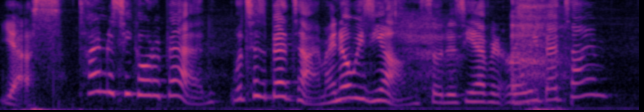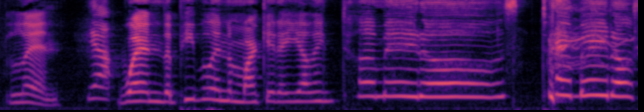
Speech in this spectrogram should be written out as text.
Yes. What time does he go to bed? What's his bedtime? I know he's young, so does he have an early bedtime? Lynn. Yeah. When the people in the market are yelling tomatoes, tomatoes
